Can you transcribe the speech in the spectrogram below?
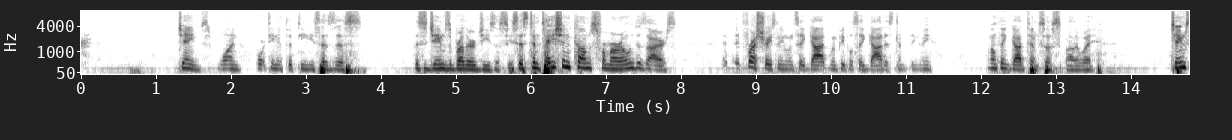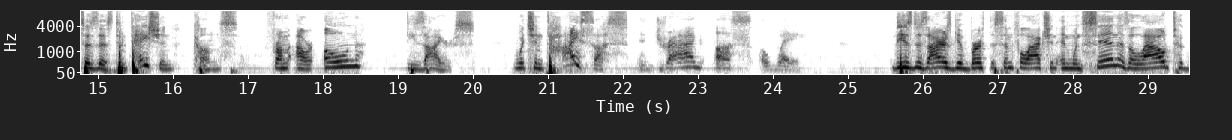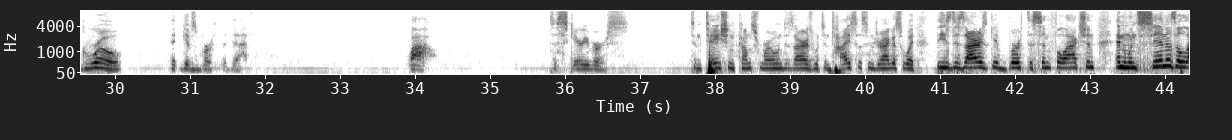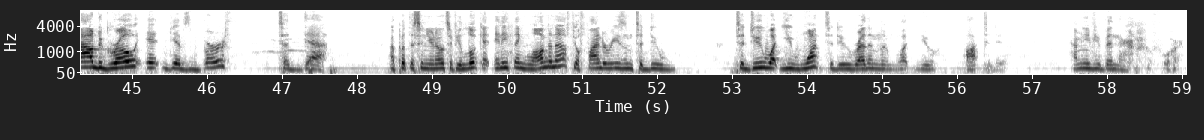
James 1 14 and 15, he says this. This is James, the brother of Jesus. He says, Temptation comes from our own desires. It, it frustrates me when say God when people say God is tempting me. I don't think God tempts us, by the way. James says this temptation comes from our own desires, which entice us and drag us away. These desires give birth to sinful action, and when sin is allowed to grow, it gives birth to death. Wow. It's a scary verse. Temptation comes from our own desires, which entice us and drag us away. These desires give birth to sinful action, and when sin is allowed to grow, it gives birth to death. I put this in your notes. If you look at anything long enough, you'll find a reason to do to do what you want to do rather than what you ought to do. How many of you been there before?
